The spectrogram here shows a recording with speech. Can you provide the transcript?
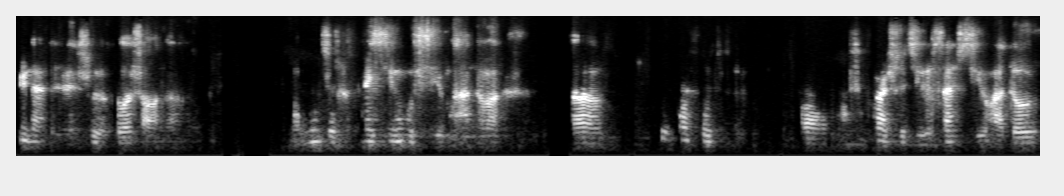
遇难的人数有多少呢？我们只是内心不喜嘛。那么，嗯，就算是呃二十几个、三十几个话都。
